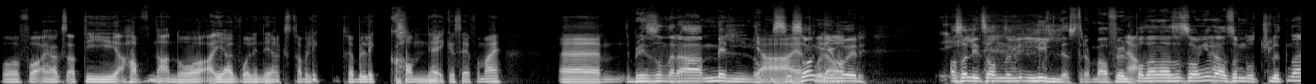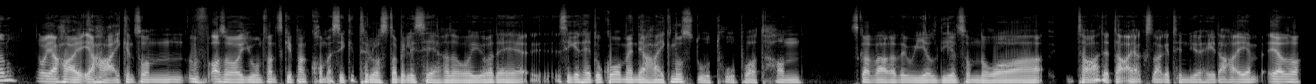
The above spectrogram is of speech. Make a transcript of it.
for, for, Ajax. At de havna nå i alvorlig nedrykkstrøbbel, det kan jeg ikke se for meg. Um, det blir en sånn der uh, mellomsesong ja, hvor Altså litt sånn Lillestrøm har fulgt ja. på denne sesongen, ja. altså mot slutten der nå. Og jeg har, jeg har, ikke en sånn Altså, Jon van Skip han kommer sikkert til å stabilisere det og gjøre det sikkert helt ok, men jeg har ikke noe stor tro på at han skal være the real deal som nå tar dette Ajax-laget til nye høyder. Altså,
